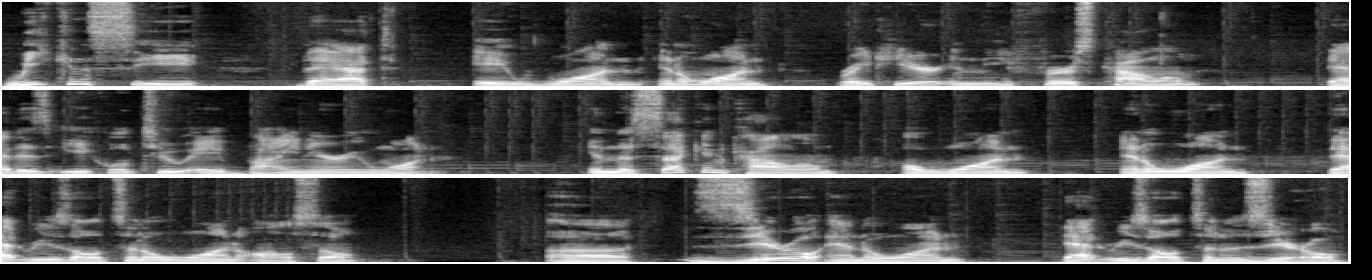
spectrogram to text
we can see that a 1 and a 1 right here in the first column, that is equal to a binary 1. In the second column, a 1 and a 1, that results in a 1 also. A 0 and a 1, that results in a 0.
